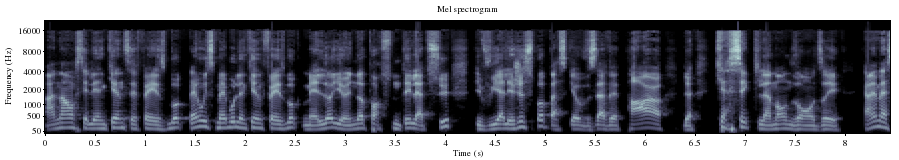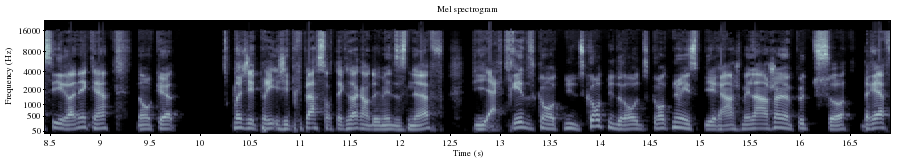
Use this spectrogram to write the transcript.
ah non, c'est LinkedIn, c'est Facebook. Ben oui, c'est même beau LinkedIn, Facebook, mais là, il y a une opportunité là-dessus. Puis vous y allez juste pas parce que vous avez peur de qu'est-ce que le monde va dire. Quand même assez ironique, hein? Donc, euh, moi, j'ai pris, j'ai pris place sur TikTok en 2019, puis à créer du contenu, du contenu drôle, du contenu inspirant. Je mélangeais un peu tout ça. Bref,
